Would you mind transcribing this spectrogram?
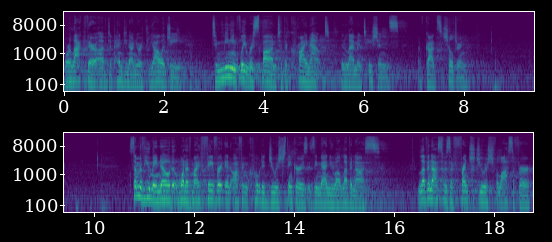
or lack thereof, depending on your theology, to meaningfully respond to the crying out and lamentations of God's children. Some of you may know that one of my favorite and often quoted Jewish thinkers is Emmanuel Levinas. Levinas was a French Jewish philosopher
